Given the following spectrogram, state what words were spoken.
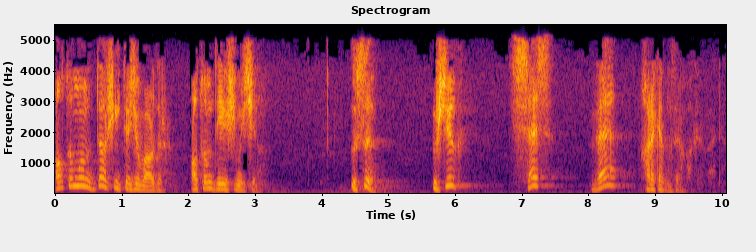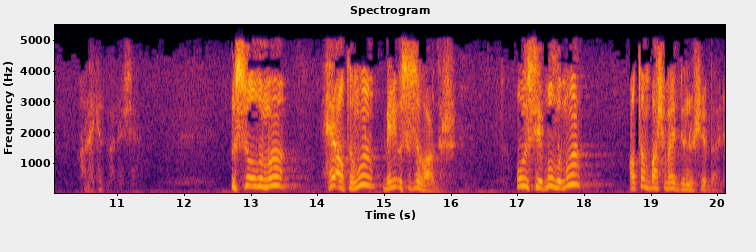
Atomun dört şey ihtiyacı vardır. Atom değişimi için. Isı, ışık, ses ve hareket muhtemelen bakın böyle. Hareket böyle şey. Isı olur mu her atomun belli ısısı vardır. O ısıyı buldu mu atom başka bir dönüşür böyle.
